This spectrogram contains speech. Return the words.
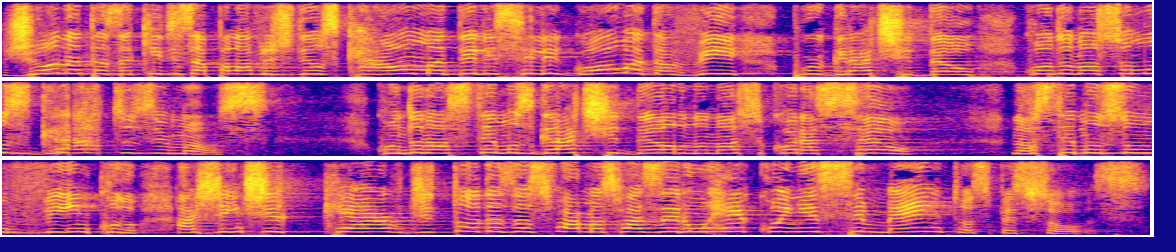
Jonatas aqui diz a palavra de Deus que a alma dele se ligou a Davi por gratidão. Quando nós somos gratos, irmãos, quando nós temos gratidão no nosso coração, nós temos um vínculo, a gente quer de todas as formas fazer um reconhecimento às pessoas.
